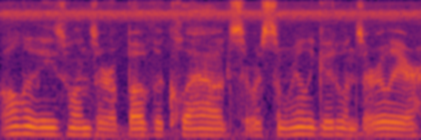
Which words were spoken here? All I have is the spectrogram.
All of these ones are above the clouds. There were some really good ones earlier.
